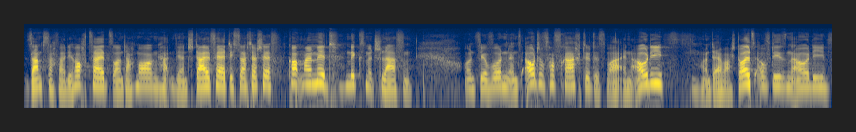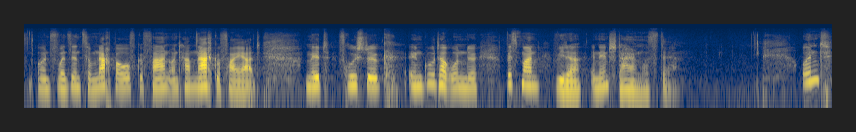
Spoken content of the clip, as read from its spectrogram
Samstag war die Hochzeit, Sonntagmorgen hatten wir einen Stall fertig, sagt der Chef, kommt mal mit, nichts mit Schlafen. Und wir wurden ins Auto verfrachtet, es war ein Audi und er war stolz auf diesen Audi und wir sind zum Nachbarhof gefahren und haben nachgefeiert mit Frühstück in guter Runde, bis man wieder in den Stall musste. Und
